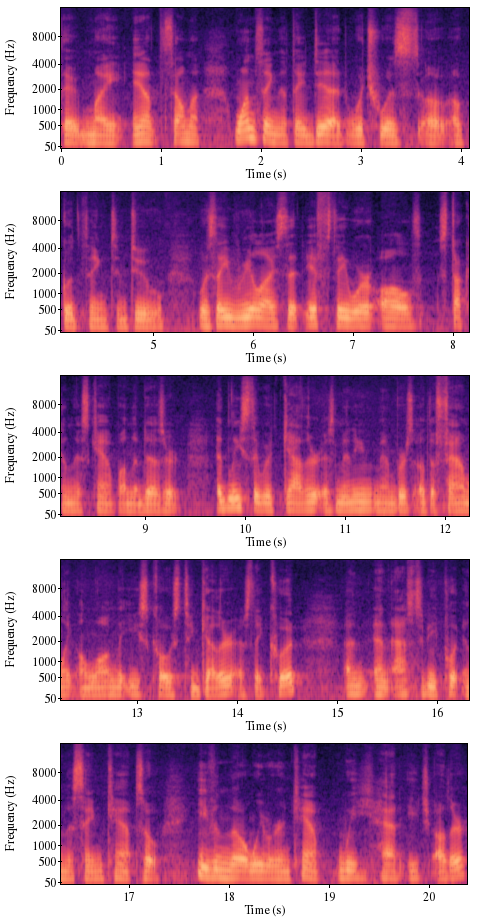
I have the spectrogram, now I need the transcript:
they, my aunt Thelma, one thing that they did, which was a, a, good thing to do, was they realized that if they were all stuck in this camp on the desert, at least they would gather as many members of the family along the East Coast together as they could and, and ask to be put in the same camp. So even though we were in camp, we had each other.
